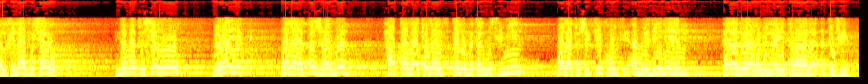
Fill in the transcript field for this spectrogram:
الخلاف شر. إنما تسر برأيك ولا تجهر به حتى لا تضعف كلمة المسلمين ولا تشككهم في أمر دينهم. هذا وبالله تعالى التوفيق.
